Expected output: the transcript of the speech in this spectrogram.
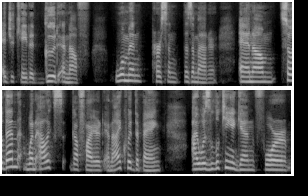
educated, good enough woman, person, doesn't matter. And um, so then when Alex got fired and I quit the bank, I was looking again for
